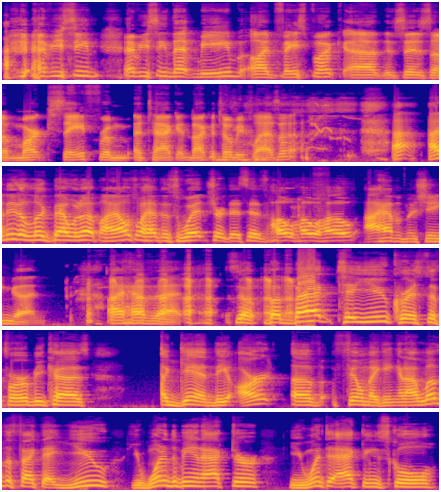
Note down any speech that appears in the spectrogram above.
have you seen Have you seen that meme on Facebook uh, that says uh, "Mark safe from attack at Nakatomi Plaza"? I, I need to look that one up. I also have the sweatshirt that says "Ho ho ho." I have a machine gun. I have that. So, but back to you, Christopher, because again, the art of filmmaking, and I love the fact that you you wanted to be an actor you went to acting school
